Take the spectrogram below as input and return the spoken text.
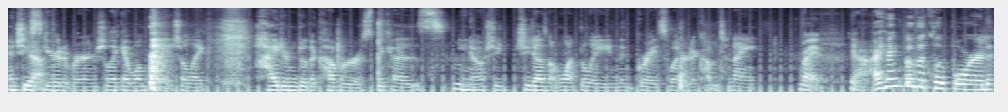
and she's Yeah. scared of her and she'll like at one point she'll like hide under the covers because you mm-hmm. know she she doesn't want the lady in the gray sweater to come tonight Right. Yeah, I think that the clipboard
